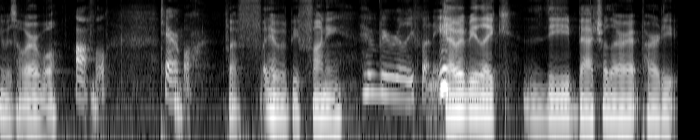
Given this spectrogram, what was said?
It was horrible, Awful. Terrible. but f- it would be funny. It would be really funny. that would be like the bachelorette party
